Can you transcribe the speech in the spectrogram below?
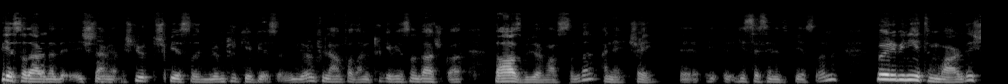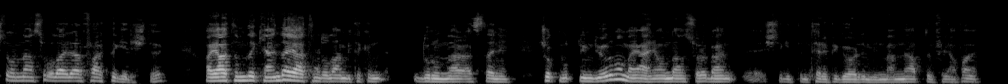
piyasalarda da işlem yapmış. Yurt dışı piyasaları biliyorum, Türkiye piyasalarını biliyorum filan falan. Türkiye piyasasını daha çok daha az biliyorum aslında. Hani şey e, hisse senedi piyasalarını. Böyle bir niyetim vardı. İşte ondan sonra olaylar farklı gelişti. Hayatımda kendi hayatımda olan bir takım durumlar aslında hani çok mutluyum diyorum ama yani ondan sonra ben e, işte gittim terapi gördüm bilmem ne yaptım filan falan.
